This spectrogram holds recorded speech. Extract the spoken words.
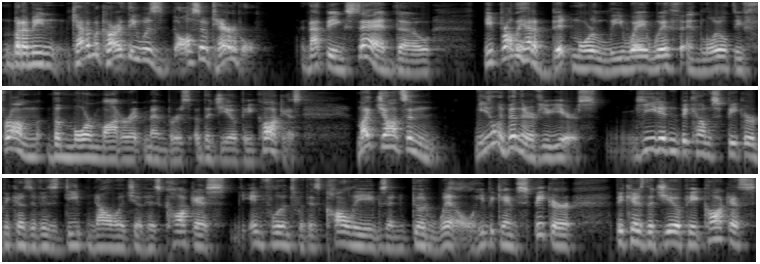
But I mean, Kevin McCarthy was also terrible. That being said, though, he probably had a bit more leeway with and loyalty from the more moderate members of the GOP caucus. Mike Johnson, he's only been there a few years. He didn't become Speaker because of his deep knowledge of his caucus, influence with his colleagues, and goodwill. He became Speaker because the GOP caucus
